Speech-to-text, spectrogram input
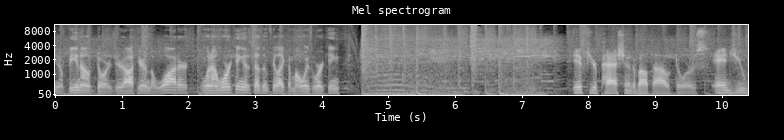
You know, being outdoors. You're out here in the water. When I'm working, it doesn't feel like I'm always working. If you're passionate about the outdoors and you,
